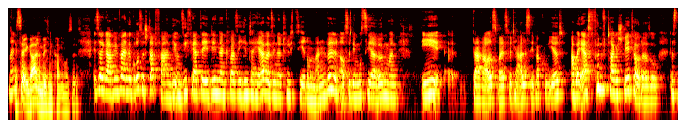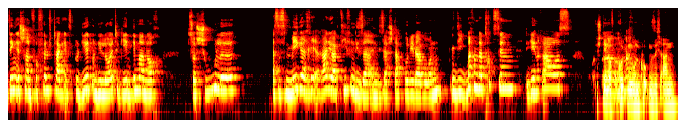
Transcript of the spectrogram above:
Meinst Ist ja egal, in welchem Krankenhaus er ist. Ist ja egal, auf jeden Fall in eine große Stadt fahren die und sie fährt denen dann quasi hinterher, weil sie natürlich zu ihrem Mann will und außerdem muss sie ja irgendwann eh äh, da raus, weil es wird ja alles evakuiert. Aber erst fünf Tage später oder so. Das Ding ist schon vor fünf Tagen explodiert und die Leute gehen immer noch zur Schule. Es ist mega radioaktiv in dieser, in dieser Stadt, wo die da wohnen. Die machen da trotzdem, die gehen raus. Die stehen äh, auf Brücken machen- und gucken sich an,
